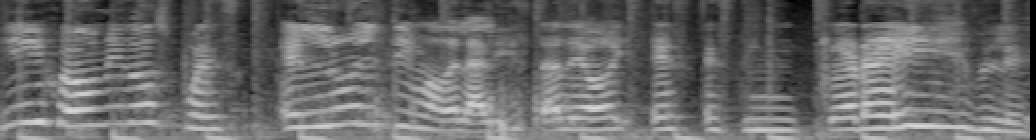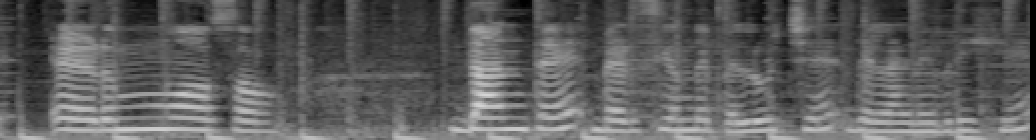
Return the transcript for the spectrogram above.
Y juego amigos, pues el último de la lista de hoy es este increíble, hermoso Dante, versión de peluche del alebrije.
